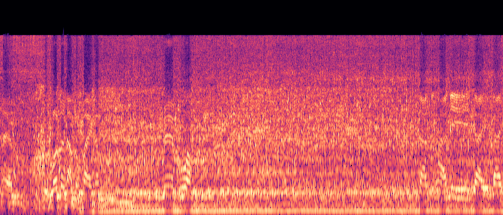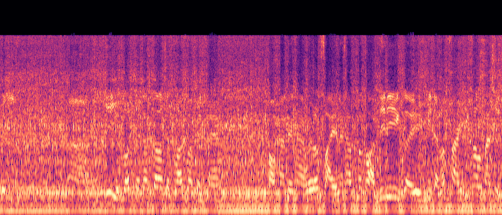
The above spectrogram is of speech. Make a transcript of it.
แทนถูกลดระดับลงไปครับ แม่พวก จากสถานีใหญ่กลายเป็นอ่าที่หยุดรถ นะครับ ก็สะท้อนความเปลี่ยนแปลงของการเดินทางด้วยรถไฟนะครับ เมื่อก่อนที่นี่เคยมีแต่รถไฟที่เข้ามาถึง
